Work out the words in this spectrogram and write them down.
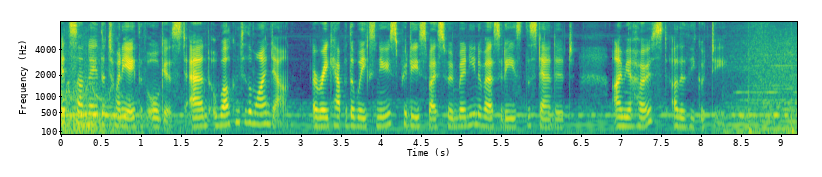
It's Sunday, the 28th of August, and welcome to the Wind Down, a recap of the week's news produced by Swinburne University's The Standard. I'm your host, Aditi Kutty.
